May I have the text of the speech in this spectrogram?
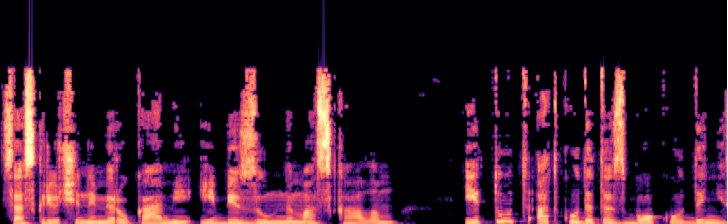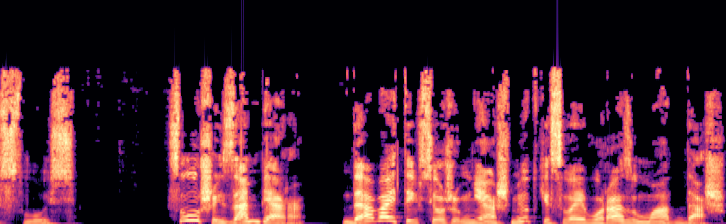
со скрюченными руками и безумным оскалом. И тут откуда-то сбоку донеслось. «Слушай, зомбяра, давай ты все же мне ошметки своего разума отдашь.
